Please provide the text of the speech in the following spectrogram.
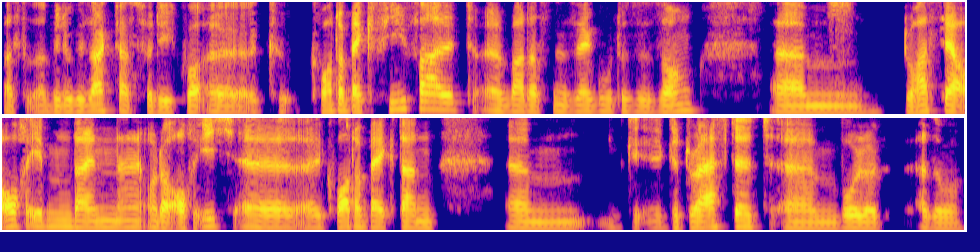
was, äh, wie du gesagt hast, für die äh, Quarterback-Vielfalt äh, war das eine sehr gute Saison. Ähm, du hast ja auch eben dein, äh, oder auch ich, äh, Quarterback dann ähm, gedraftet, ähm, wohl, also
